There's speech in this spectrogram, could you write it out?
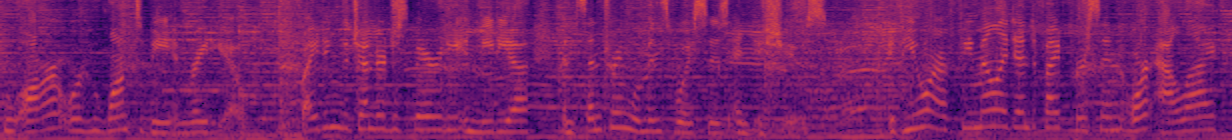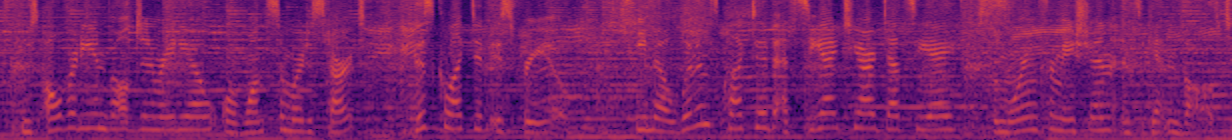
who are or who want to be in radio, fighting the gender disparity in media, and centering women's voices and issues. If you are a female identified person or ally who's already involved in radio or wants somewhere to start, this collective is for you. Email Women's Collective at CITR.ca for more information and to get involved.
